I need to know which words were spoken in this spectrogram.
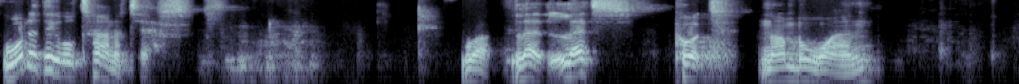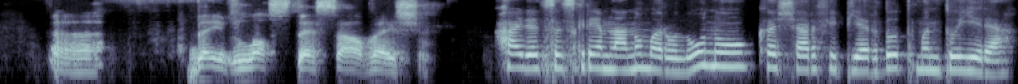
what are the alternatives? Well, let, let's put number one uh, they've lost their salvation. Haideți să scriem la numărul 1 că și-ar fi pierdut mântuirea.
